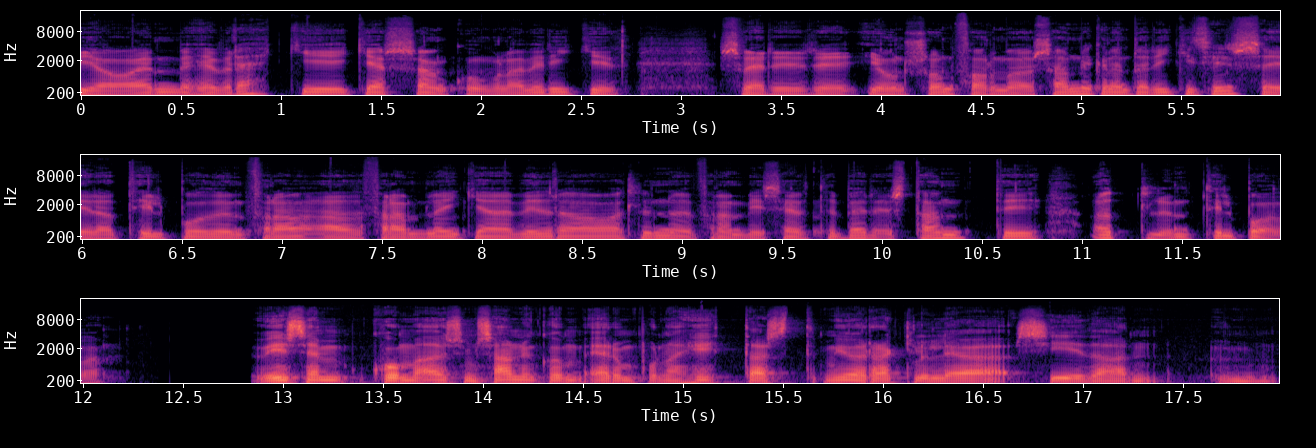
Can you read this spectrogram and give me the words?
BAM hefur ekki gerð samkómula við ríkið. Sverrir Jónsson, formadur samningarnemnda ríkisins, segir að tilbúðum frá að framlengja viðraðáallun fram í september standi öllum tilbúða. Við sem komum að þessum samningum erum búin að hittast mjög reglulega síðan um,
